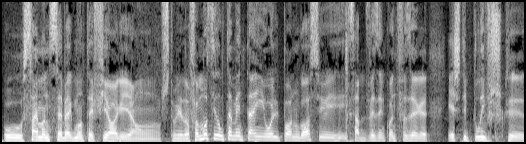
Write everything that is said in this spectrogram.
o Simon Sebag Montefiore é um historiador famoso e ele também tem olho para o negócio e, sabe de vez em quando fazer este tipo de livros que,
